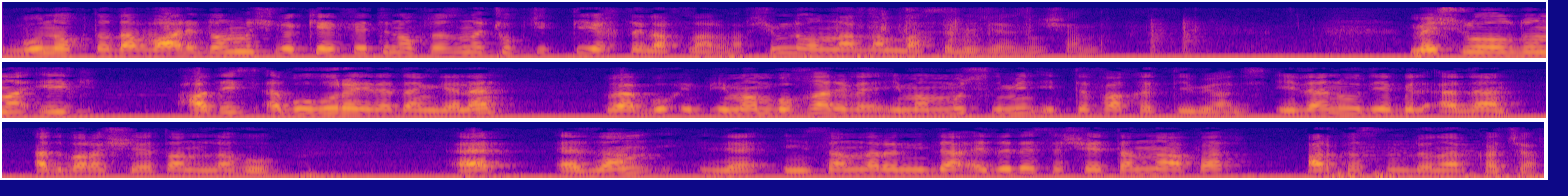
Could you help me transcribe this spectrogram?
bu noktada varid olmuş ve keyfiyeti noktasında çok ciddi ihtilaflar var. Şimdi onlardan bahsedeceğiz inşallah. Meşru olduğuna ilk hadis Ebu Hureyre'den gelen ve bu İmam Bukhari ve İmam Müslim'in ittifak ettiği bir hadis. İzenu diye bil eden edbara şeytan lehu. eğer ezan ile insanları nida edilirse şeytan ne yapar? Arkasını döner kaçar.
